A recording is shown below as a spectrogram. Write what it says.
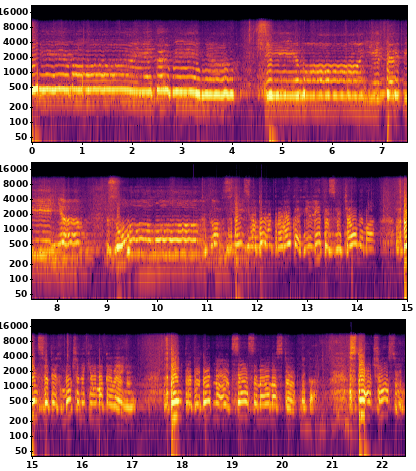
всі моє терпіння, всі мої терпіння, золотом День святого пророка Ілліта Світянина, в день святих мучеників Макавеїв, в день преподобного отця Симеона Стовпника. З того часу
